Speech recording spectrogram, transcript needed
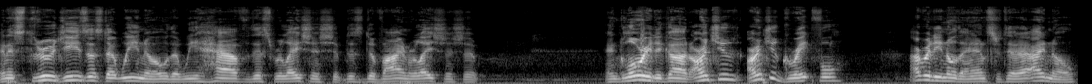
And it's through Jesus that we know that we have this relationship, this divine relationship. And glory to God. Aren't you aren't you grateful? I already know the answer to that. I know.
